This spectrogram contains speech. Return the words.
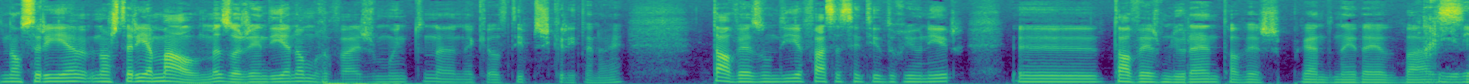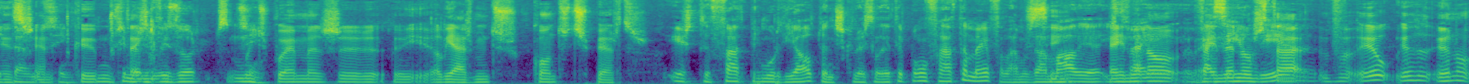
não, seria, não estaria mal, mas hoje em dia não me revejo muito na, naquele tipo de escrita, não é? Talvez um dia faça sentido reunir, uh, talvez melhorando, talvez pegando na ideia de base, esse Reeditando, género, sim. que revisor. muitos Sim. poemas, uh, aliás, muitos contos despertos. Este fado primordial, portanto, escreveste a letra para um fado também, falámos da Sim. Amália. ainda vai- não, vai ainda não um dia? está. Eu, eu, eu não,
